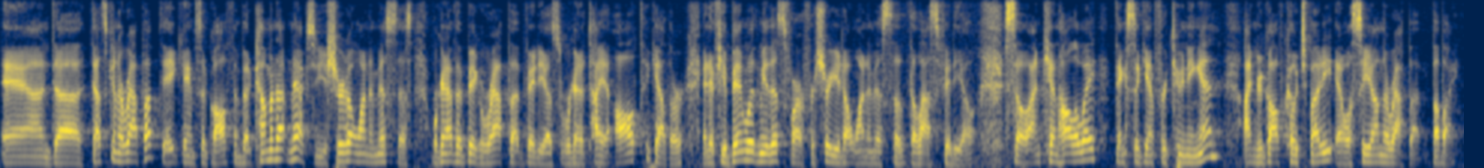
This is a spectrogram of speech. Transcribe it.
And uh, that's going to wrap up the eight games of golf. And, but coming up next, you sure don't want to miss this, we're going to have a big wrap up video. So we're going to tie it all together. And if you've been with me this far, for sure you don't want to miss the, the last video. So I'm Ken Holloway. Thanks again for tuning in. I'm your golf coach buddy, and we'll see you on the wrap up. Bye bye.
